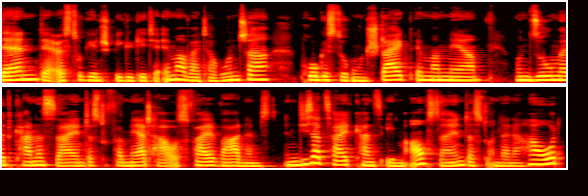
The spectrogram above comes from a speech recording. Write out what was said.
Denn der Östrogenspiegel geht ja immer weiter runter, Progesteron steigt immer mehr und somit kann es sein, dass du vermehrt Haarausfall wahrnimmst. In dieser Zeit kann es eben auch sein, dass du an deiner Haut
